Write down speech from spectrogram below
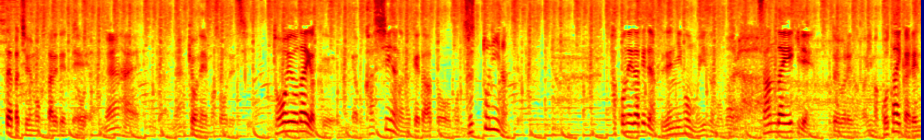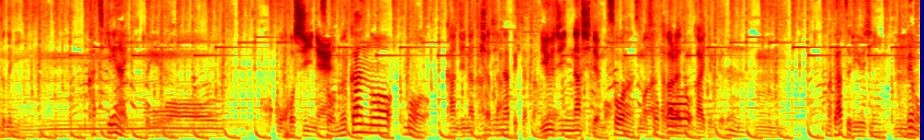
ーっとやっぱ注目されてて。ね、はい。ね。去年もそうですし。東洋大学やっぱカッシーナが抜けた後もうずっと2位なんですよ箱根だけじゃなくて全日本も出雲も三大駅伝と言われるのが今5大会連続に勝ちきれないという。ここ欲しいそうね無冠のも感じになってきちゃっう感じになたってきちゃったので。龍神なしでもそうなんですよ。まあ宝屋さんも書いてるけど、うん。うん。まあ、脱龍神、うん。でも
